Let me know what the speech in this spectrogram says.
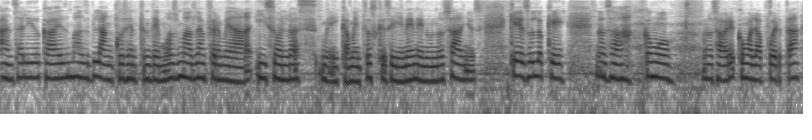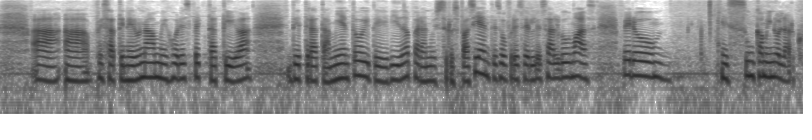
han salido cada vez más blancos, entendemos más la enfermedad y son los medicamentos que se vienen en unos años, que eso es lo que nos, como, nos abre como la puerta a, pues a tener una mejor expectativa de tratamiento y de vida para nuestros pacientes, ofrecerles algo más. Pero es un camino largo.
